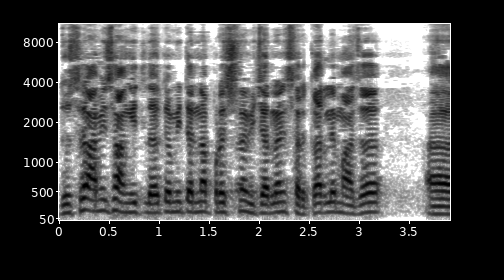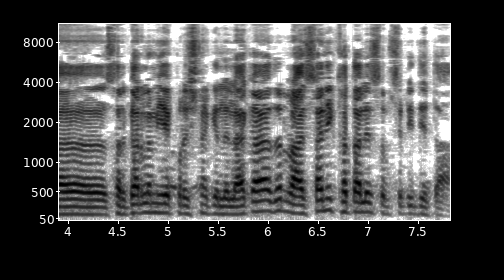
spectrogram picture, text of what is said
दुसरं आम्ही सांगितलं की मी त्यांना प्रश्न विचारला आणि सरकारला माझं सरकारला मी एक प्रश्न केलेला आहे का जर रासायनिक खताले सबसिडी देता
